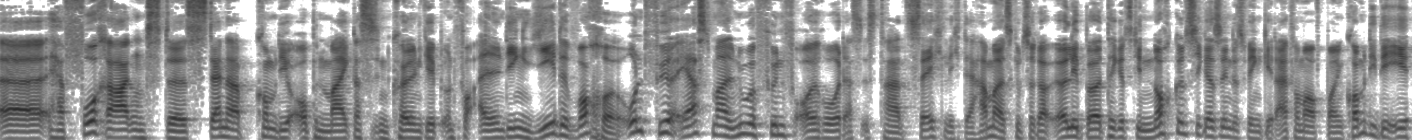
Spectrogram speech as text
äh, hervorragendste Stand-up-Comedy Open Mic, das es in Köln gibt und vor allen Dingen jede Woche und für erstmal nur fünf Euro. Das ist tatsächlich der Hammer. Es gibt sogar Early Bird Tickets, die noch günstiger sind. Deswegen geht einfach mal auf boingcomedy.de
